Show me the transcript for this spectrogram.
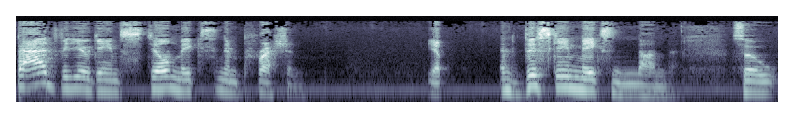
bad video game still makes an impression, Yep. and this game makes none. So,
